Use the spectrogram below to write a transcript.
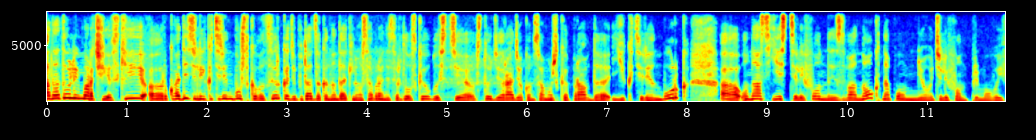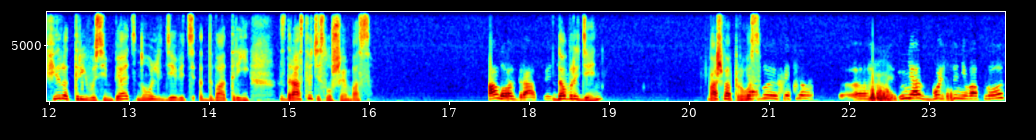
Анатолий Марчевский, э, руководитель Екатеринбургского цирка, депутат Законодательного собрания Свердловской области в студии радио «Комсомольская правда» Екатеринбург. Э, у нас есть телефонный звонок. Напомню, телефон прямого эфира 385-0923. Здравствуйте, слушаем вас. Алло, здравствуйте. Добрый день. Ваш вопрос. Я бы хотела... Э, у меня больше не вопрос.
